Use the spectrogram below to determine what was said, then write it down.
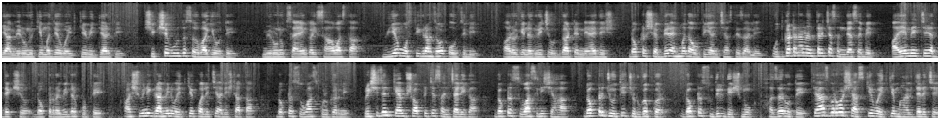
या मिरवणुकीमध्ये वैद्यकीय विद्यार्थी शिक्षक वृद्ध सहभागी होते. मिरवणूक सायंकाळी सहा वाजता व्ही एम वसतिगृहाजवळ पोहोचली. आरोग्य नगरीचे उद्घाटन न्यायाधीश डॉक्टर शब्बीर अहमद आवटी यांच्या हस्ते झाले. उद्घाटनानंतरच्या संध्यासभेत आय एम एचे अध्यक्ष डॉक्टर रवींद्र कुटे अश्विनी ग्रामीण वैद्यकीय कॉलेजचे अधिष्ठाता doctor Suhas Kulkarni precision camp शॉपचे संचालिका doctor Suhasini Shah doctor Jyoti Chudgapkar doctor Sudhir Deshmukh हजर होते. त्याचबरोबर शासकीय वैद्यकीय महाविद्यालयाचे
